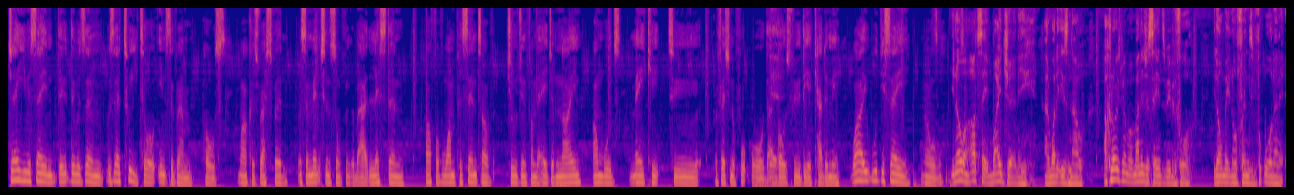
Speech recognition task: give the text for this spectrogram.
Jay, you were saying there, there was um was there a tweet or Instagram post? Marcus Rashford was to mention something about less than half of one percent of children from the age of nine onwards make it to professional football that Yeah. goes through the academy. Why would you say you know? You know what? I'd say my journey and what it is now. I can always remember my manager saying to me before, "You don't make no friends in football, in it."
